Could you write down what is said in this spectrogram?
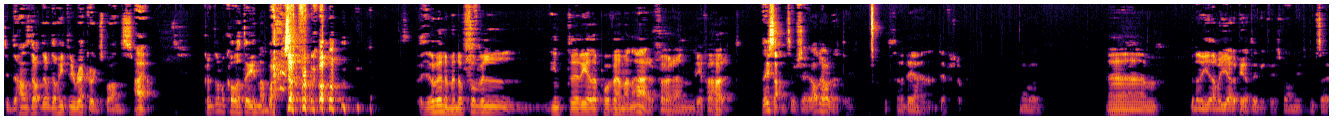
Typ, de, de, de hittade ju records på hans... Ah, ja. Kunde inte de ha kollat det innan bara? Så fråga honom. Jag vet inte, men de får väl inte reda på vem han är förrän det förhöret. Det är sant i och för sig. Ja, det har du rätt i. Så det, det förstår jag. Um, men den, den var jävligt petig givetvis. För han är typ såhär,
